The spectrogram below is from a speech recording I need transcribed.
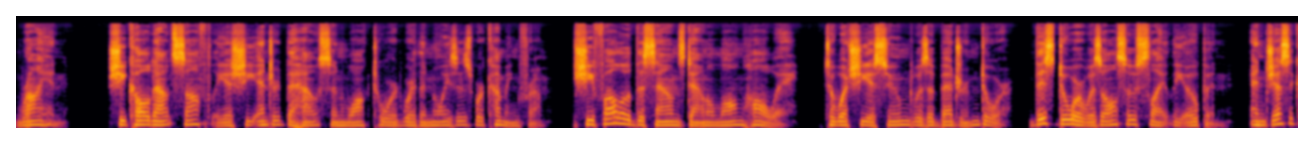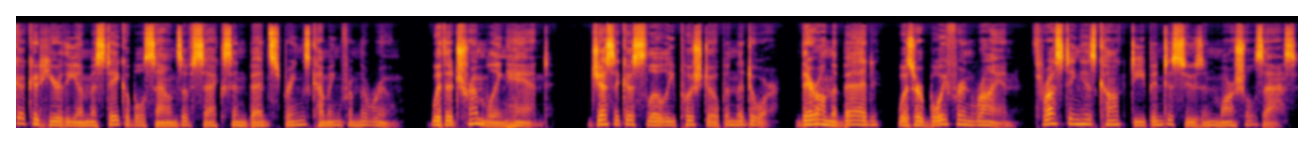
Ryan. She called out softly as she entered the house and walked toward where the noises were coming from. She followed the sounds down a long hallway to what she assumed was a bedroom door. This door was also slightly open, and Jessica could hear the unmistakable sounds of sex and bed springs coming from the room. With a trembling hand, Jessica slowly pushed open the door. There on the bed was her boyfriend Ryan, thrusting his cock deep into Susan Marshall's ass.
